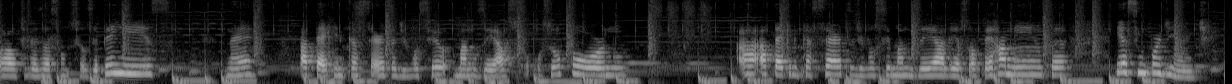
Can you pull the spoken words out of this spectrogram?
a utilização dos seus EPIs, né? A técnica certa de você manusear o seu torno, a, a técnica certa de você manusear ali a sua ferramenta e assim por diante.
